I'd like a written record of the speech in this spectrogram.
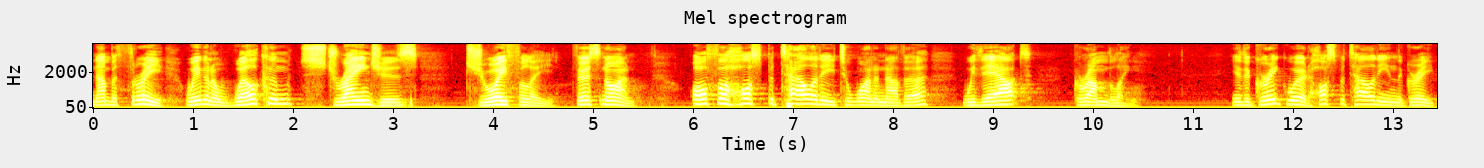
Number three, we're going to welcome strangers joyfully. Verse 9 offer hospitality to one another without grumbling. You know, the Greek word hospitality in the Greek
